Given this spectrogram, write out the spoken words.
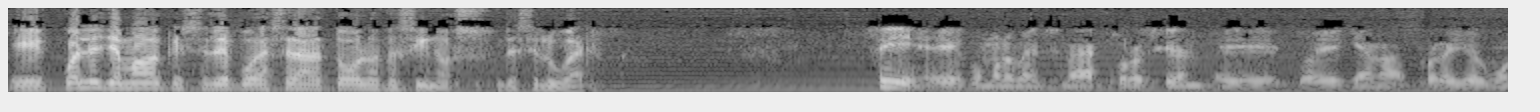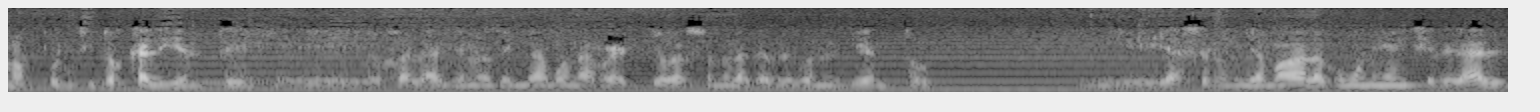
Eh, ¿Cuál es el llamado que se le puede hacer a todos los vecinos de ese lugar? Sí, eh, como lo mencionabas tú recién, eh, todavía quedan por ahí algunos puntitos calientes. Ojalá que no tengamos una reactivación en la tarde con el viento. Y hacer un llamado a la comunidad en general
